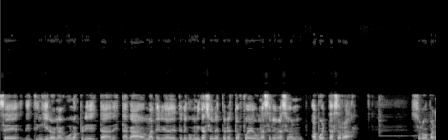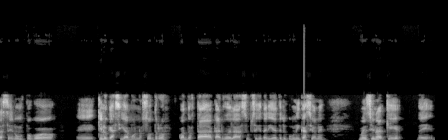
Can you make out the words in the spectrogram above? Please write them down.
se distinguieron algunos periodistas destacados en materia de telecomunicaciones, pero esto fue una celebración a puerta cerrada. Solo para hacer un poco eh, qué es lo que hacíamos nosotros cuando estaba a cargo de la Subsecretaría de Telecomunicaciones, mencionar que eh,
